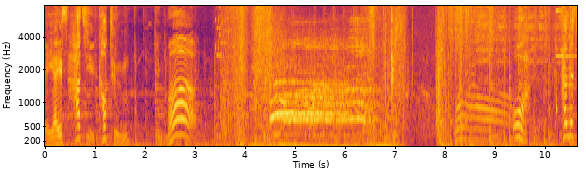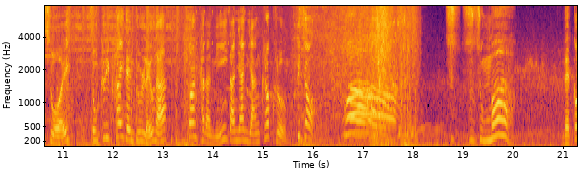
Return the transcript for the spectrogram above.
AIS 5G เข้าถึงเก่งมาก โอ้ทะเลสวย ส่งคลิปให้เดนดูเร็วนะกว้างขนาดนี้สัญญาณยังครอบคลุมพี่จงว้าวสสสูงมากเน็ตก็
